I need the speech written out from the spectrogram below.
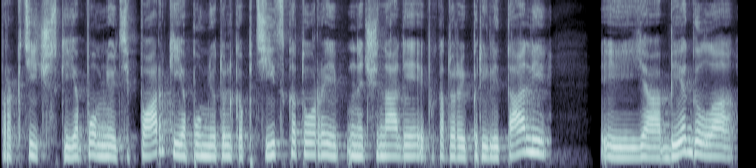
практически. Я помню эти парки, я помню только птиц, которые начинали, которые прилетали, и я бегала,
